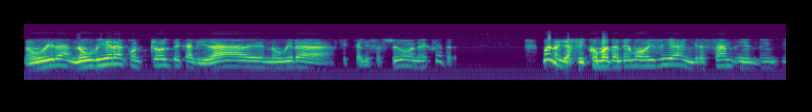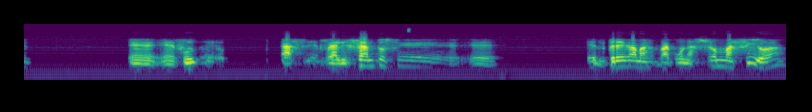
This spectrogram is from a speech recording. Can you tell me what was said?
No hubiera no hubiera control de calidades, no hubiera fiscalizaciones, etcétera. Bueno, y así como tenemos hoy día ingresando, en, eh, eh, realizándose entrega más vacunación masiva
